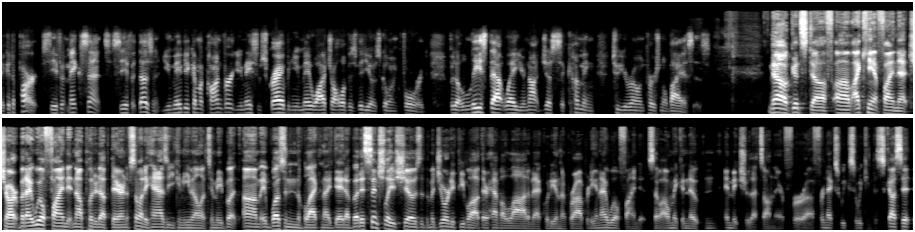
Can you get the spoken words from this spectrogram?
pick it apart, see if it makes sense, see if it doesn't. You may become a convert, you may subscribe, and you may watch all of his videos going forward. But at least that way, you're not just succumbing to your own personal biases. No, good stuff. Um, I can't find that chart, but I will find it and I'll put it up there. And if somebody has it, you can email it to me. But um, it wasn't in the Black Knight data, but essentially it shows that the majority of people out there have a lot of equity in their property, and I will find it. So I'll make a note and, and make sure that's on there for uh, for next week so we can discuss it.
